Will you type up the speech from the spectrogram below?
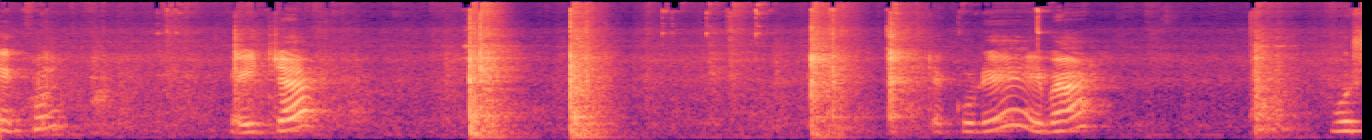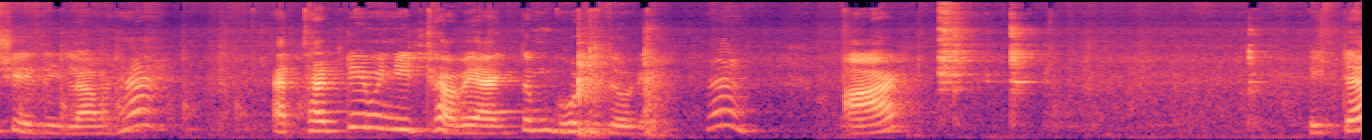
দেখুন, এইটা এটা করে এবার বসিয়ে দিলাম হ্যাঁ? আর থার্টি মিনিট হবে একদম ঘড়ি ধরে হ্যাঁ? আর এটা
